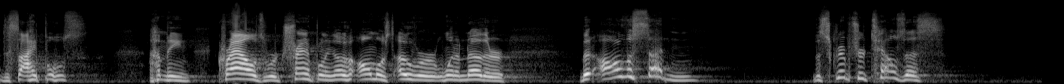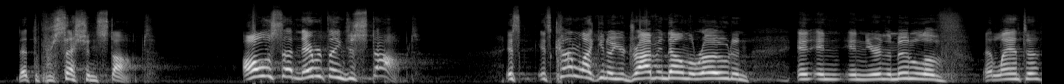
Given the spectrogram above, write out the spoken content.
disciples. I mean, crowds were trampling almost over one another. But all of a sudden, the scripture tells us that the procession stopped. All of a sudden, everything just stopped. It's, it's kind of like, you know, you're driving down the road and, and, and, and you're in the middle of Atlanta.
